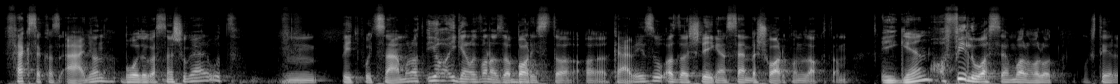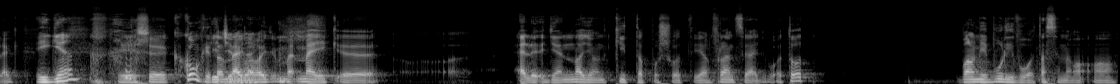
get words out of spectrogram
fekszek az ágyon, boldog asszonysugárút, mm, pitty számolat. Ja, igen, ott van az a barista a kávézó, azzal is régen szembe sarkon laktam. Igen, A Filú azt hiszem valahol ott most tényleg. igen. És konkrétan Kicsi megvan, hogy me- melyik elő, egy ilyen nagyon kitaposott ilyen francia egy volt ott. Valami buli volt, azt hiszem a, a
